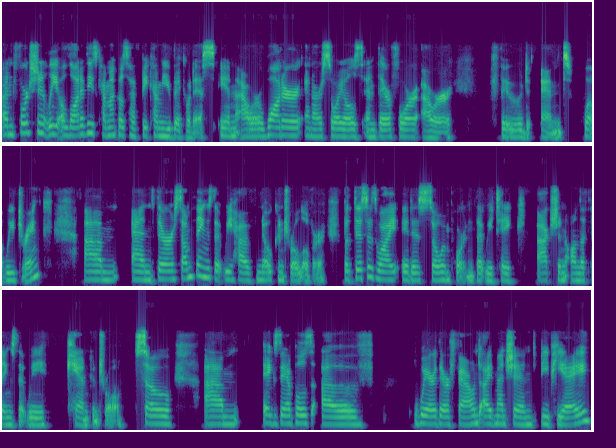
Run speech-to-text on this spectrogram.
unfortunately, a lot of these chemicals have become ubiquitous in our water and our soils, and therefore our food and what we drink. Um, and there are some things that we have no control over. But this is why it is so important that we take action on the things that we can control. So, um, examples of where they're found, I'd mentioned BPA.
